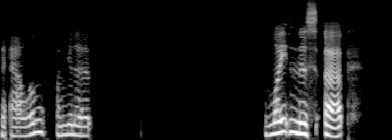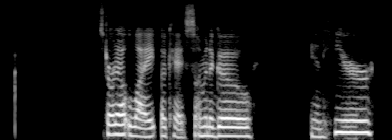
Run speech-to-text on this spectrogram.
going to add a little, I'm going to lighten this up. Start out light. Okay, so I'm going to go in here.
